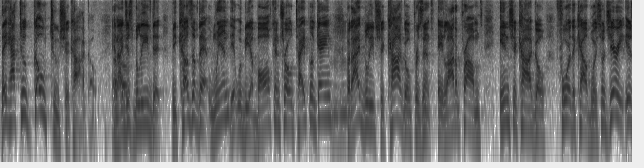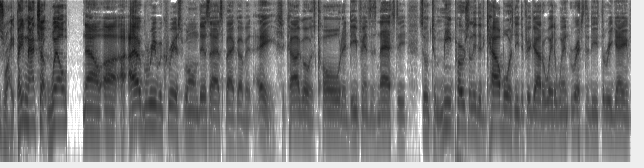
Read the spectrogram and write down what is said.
they have to go to Chicago. And Uh-oh. I just believe that because of that wind, it would be a ball control type of game. Mm-hmm. But I believe Chicago presents a lot of problems in Chicago for the Cowboys. So Jerry is right. They match up well. Now, uh, I, I, agree with Chris on this aspect of it. Hey, Chicago is cold. Their defense is nasty. So, to me personally, the Cowboys need to figure out a way to win the rest of these three games.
